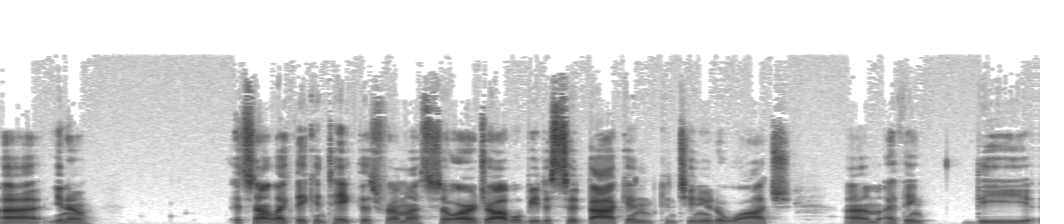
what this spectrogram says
Uh, you know, it's not like they can take this from us. So our job will be to sit back and continue to watch. Um, I think the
